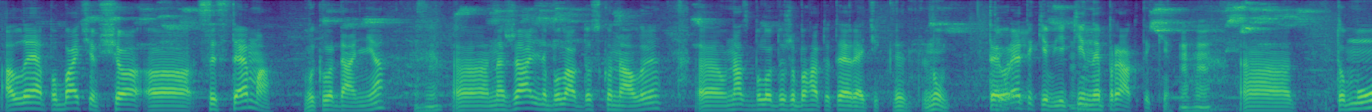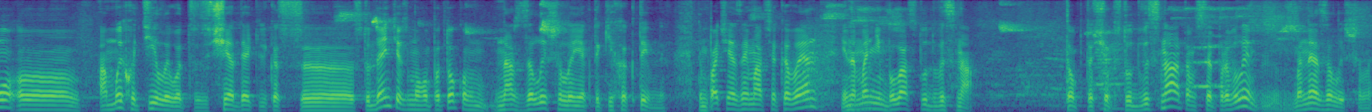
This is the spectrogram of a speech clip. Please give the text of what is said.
але побачив, що е, система викладання. На жаль, не була досконалою. У нас було дуже багато теоретик, е, ну, теоретиків, які не практики. Е, Тому, а ми хотіли, от ще декілька е, студентів з мого потоку нас залишили як таких активних. Тим паче я займався КВН, і на мені була студвесна. Тобто, щоб студвесна, там все провели, мене залишили.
